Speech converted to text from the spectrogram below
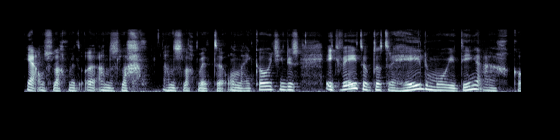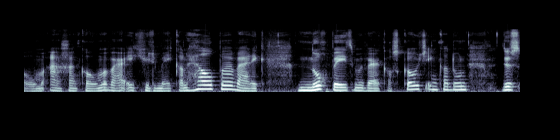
ja, aan, de slag met, uh, aan, de slag, aan de slag met uh, online coaching. Dus ik weet ook dat er hele mooie dingen aangekomen, aan gaan komen waar ik jullie mee kan helpen. Waar ik nog beter mijn werk als coach in kan doen. Dus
